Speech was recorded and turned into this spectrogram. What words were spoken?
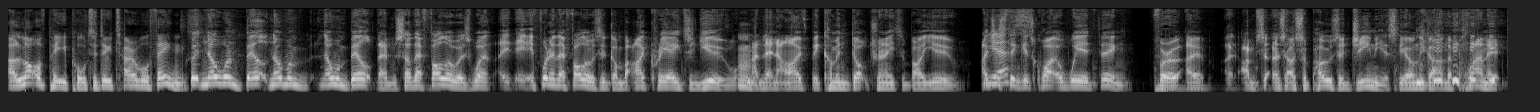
a lot of people to do terrible things. But no one built, no one, no one built them. So their followers weren't. If one of their followers had gone, but I created you, mm. and then I've become indoctrinated by you. I just think it's quite a weird thing for a, a, I'm, I suppose a genius, the only guy on the planet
